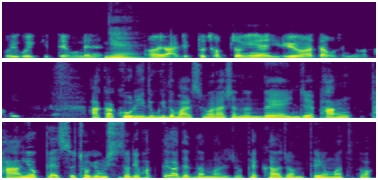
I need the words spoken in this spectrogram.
보이고 있기 때문에 예. 어, 아직도 접종이 유효하다고 생각을 하고 있습니다. 아까 거리두기도 말씀을 하셨는데 이제 방 방역 패스 적용 시설이 확대가 된단 말이죠. 백화점, 대형마트도 확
